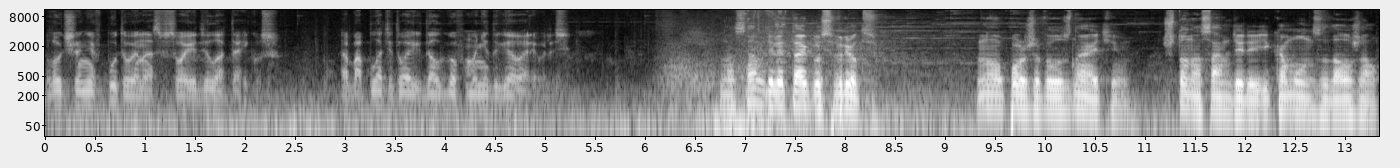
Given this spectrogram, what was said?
Лучше не впутывай нас в свои дела, Тайкус. Об оплате твоих долгов мы не договаривались. На самом деле Тайкус врет. Но позже вы узнаете, что на самом деле и кому он задолжал.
